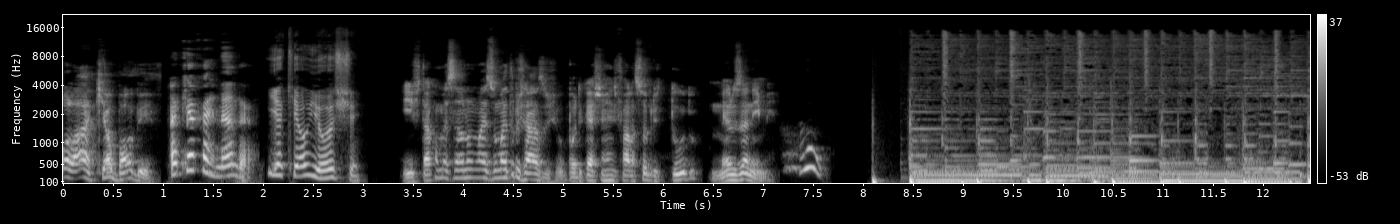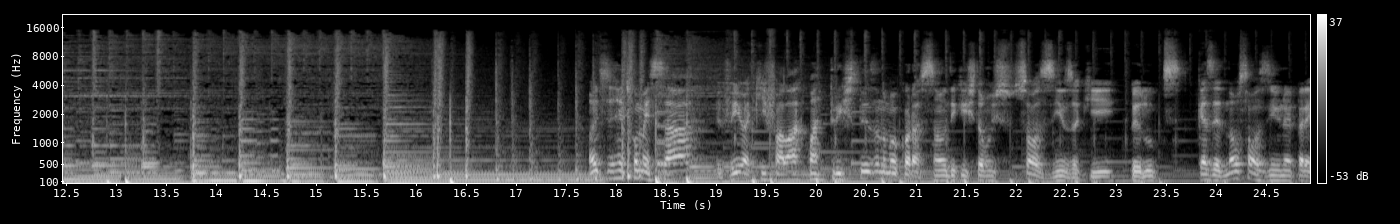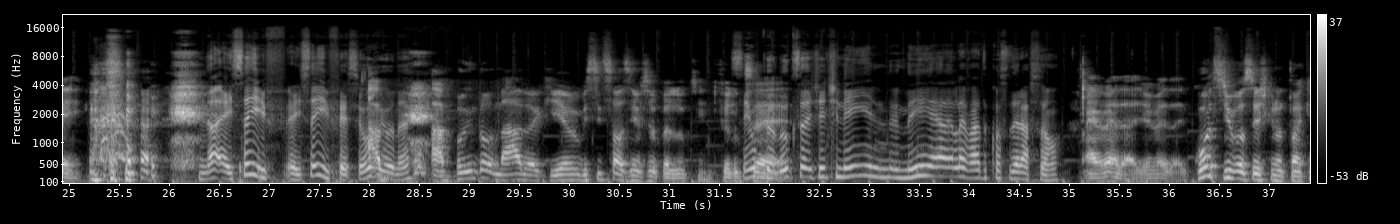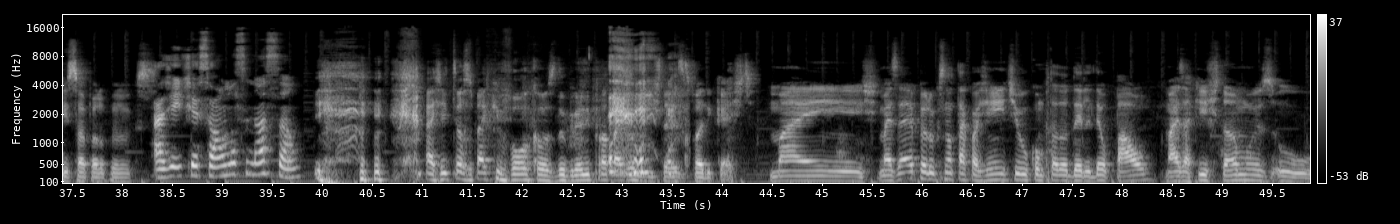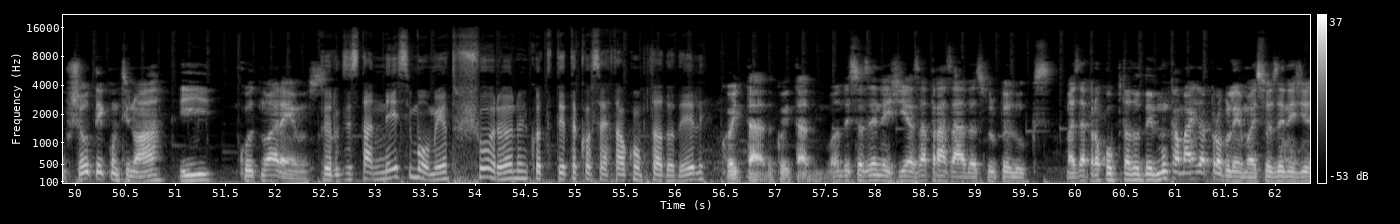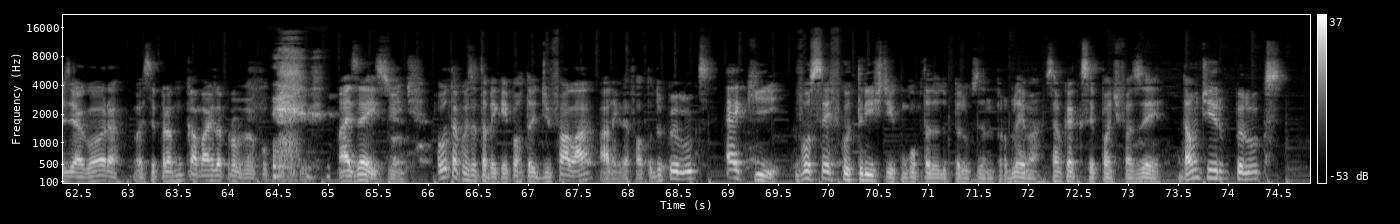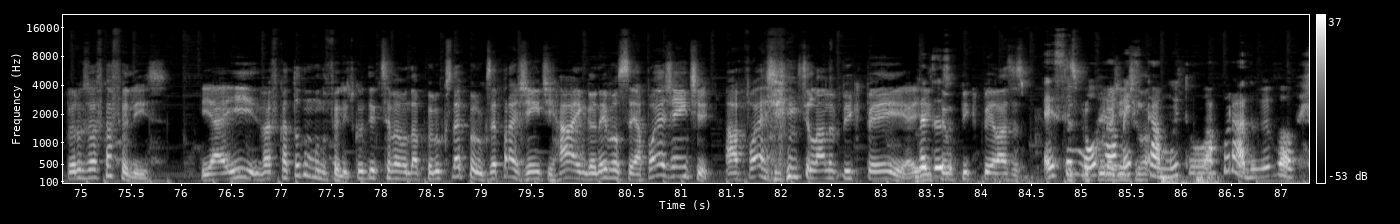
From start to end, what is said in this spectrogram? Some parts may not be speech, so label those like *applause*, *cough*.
Olá, aqui é o Bob. Aqui é a Fernanda. E aqui é o Yoshi. E está começando mais um Metros Rasos, o podcast onde a gente fala sobre tudo, menos anime. Antes da gente começar, eu venho aqui falar com a tristeza no meu coração de que estamos sozinhos aqui, Pelux. Quer dizer, não sozinho, né? Peraí. *laughs* Não, é isso aí, é isso aí, Fê. Você ouviu, né? Abandonado aqui, eu me sinto sozinho, seu Pelux, gente. Pelux Sem o é... Pelux a gente nem, nem é levado em consideração. É verdade, é verdade. Quantos de vocês que não estão aqui só pelo Pelux? A gente é só uma alucinação. *laughs* a gente é os back vocals do grande protagonista *laughs* desse podcast. Mas. Mas é, Pelux não tá com a gente, o computador dele deu pau. Mas aqui estamos, o show tem que continuar e continuaremos. O Pelux está nesse momento chorando enquanto tenta consertar o computador dele. Coitado, coitado. Manda suas energias atrasadas pro Pelux. Mas é para o computador dele nunca mais dar problema. As suas energias de agora vai ser para nunca mais dar problema. *laughs* Mas é isso, gente. Outra coisa também que é importante de falar, além da falta do Pelux, é que você ficou triste com o computador do Pelux dando problema. Sabe o que é que você pode fazer? Dá um tiro pro Pelux. O Pelux vai ficar feliz. E aí vai ficar todo mundo feliz. Quando eu digo que você vai mandar pro Pelux, não é Pelux, é pra gente. Ah, enganei você. Apoia a gente. Apoia a gente lá no PicPay. A Meu gente Deus. tem um PicPay lá. Vocês, Esse vocês humor realmente fica muito apurado, viu, Bob? *laughs*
